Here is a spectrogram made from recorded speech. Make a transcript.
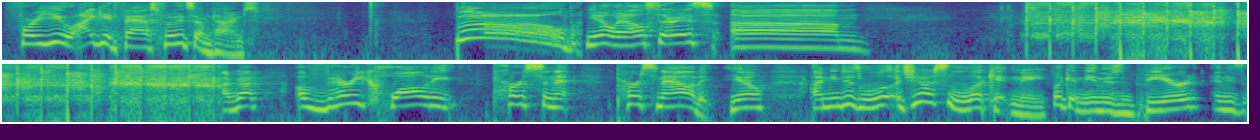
for you. I get fast food sometimes. Boom! You know what else there is? Um, I've got a very quality person personality. You know, I mean, just look, just look at me. Look at me in this beard and these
